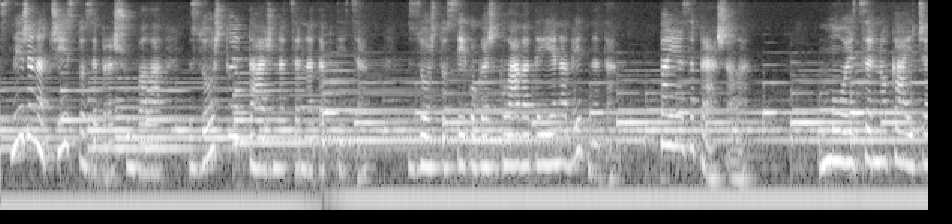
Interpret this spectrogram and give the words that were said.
Снежана често се прашувала зошто е тажна црната птица, зошто секогаш главата е наведната, па ја запрашала. Моje црно кајче,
